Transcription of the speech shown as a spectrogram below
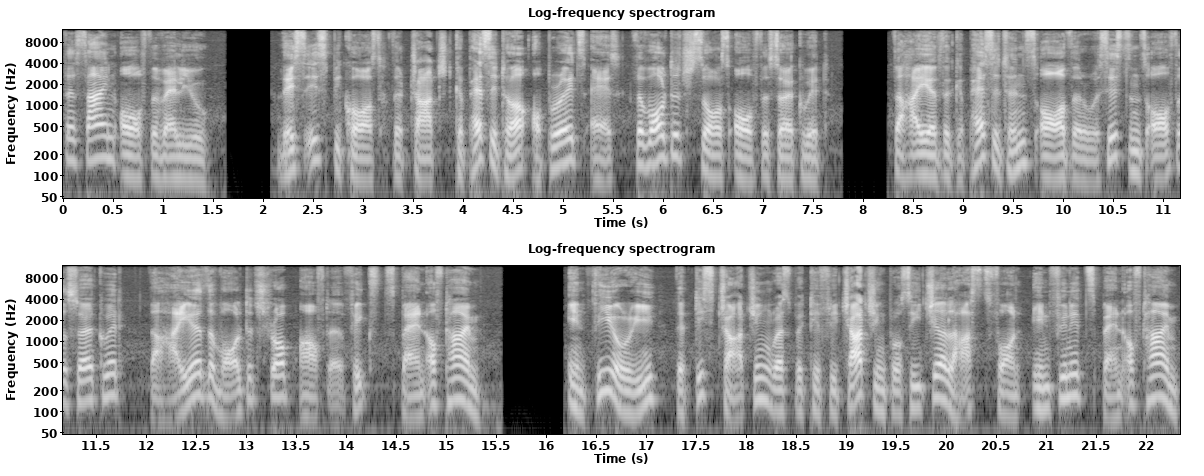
the sign of the value. This is because the charged capacitor operates as the voltage source of the circuit. The higher the capacitance or the resistance of the circuit, the higher the voltage drop after a fixed span of time. In theory, the discharging respectively charging procedure lasts for an infinite span of time,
